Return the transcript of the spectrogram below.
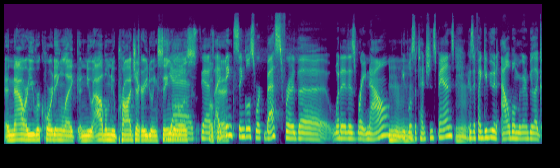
And now, are you recording like a new album, new project? Are you doing singles? Yes, yes. I think singles work best for the what it is right now, Mhm, people's attention spans. Because if I give you an album, you're gonna be like,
